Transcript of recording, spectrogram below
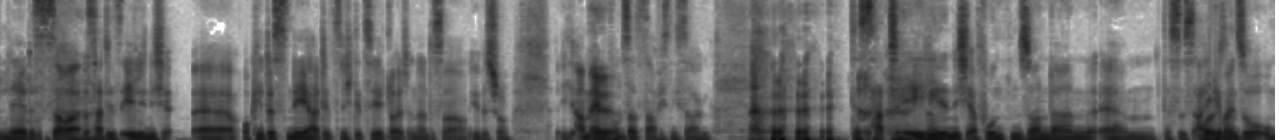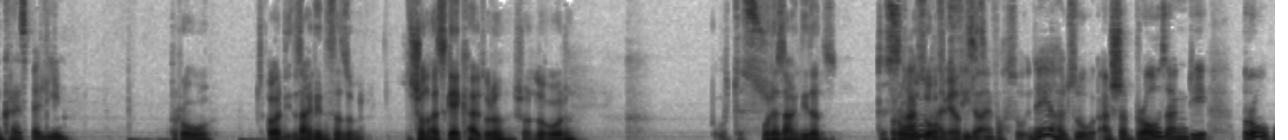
Nee, das ist aber, das hat jetzt Eli nicht, äh, okay, das Nee hat jetzt nicht gezählt, Leute, ne? Das war, ihr wisst schon. Ich, am Ende vom Satz darf ich es nicht sagen. Das hat Eli ja. nicht erfunden, sondern ähm, das ist allgemein so Umkreis Berlin. Bro. Aber die, sagen die das dann so schon als Gag halt, oder? Schon, oder? Das, oder sagen die dann das Bro sagen so halt Ernst? viele einfach so. Nee, halt so. Anstatt Bro sagen die Bro.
